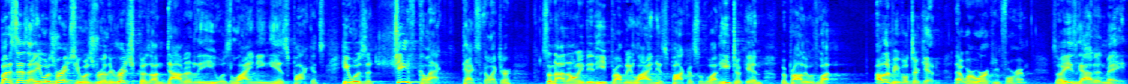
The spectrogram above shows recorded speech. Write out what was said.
But it says that he was rich. He was really rich because undoubtedly he was lining his pockets. He was a chief collect, tax collector. So not only did he probably line his pockets with what he took in, but probably with what other people took in that were working for him. So he's got it made.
